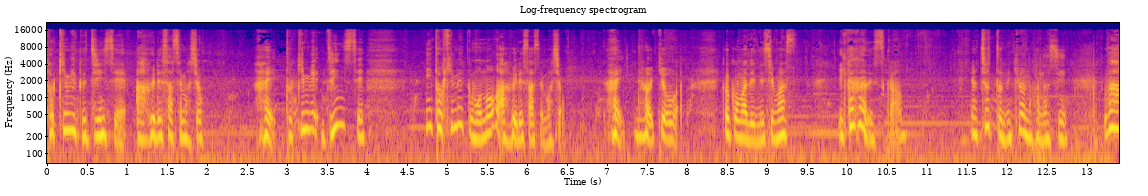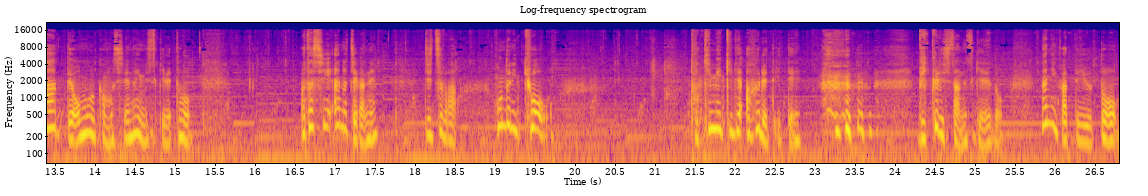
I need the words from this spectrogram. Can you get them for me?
ときめく人生あふれさせましょう。はい。ときめ人生にときめくものをあふれさせましょう。はい。では今日はここまでにします。いかがですか？いやちょっとね今日の話うわーって思うかもしれないんですけれど私アラチェがね実は本当に今日ときめきで溢れていて びっくりしたんですけれど何かっていうと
